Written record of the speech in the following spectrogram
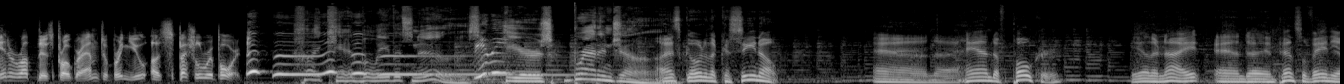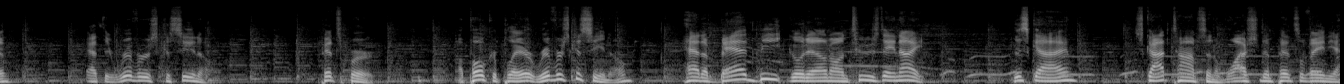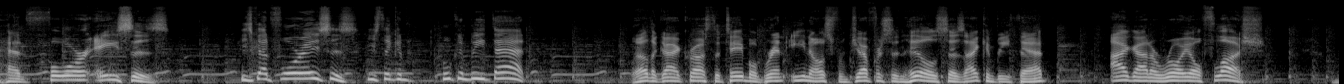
interrupt this program to bring you a special report. I can't believe it's news. Really? Here's Brad and John. Let's go to the casino. And a hand of poker the other night, and uh, in Pennsylvania at the Rivers Casino, Pittsburgh. A poker player, Rivers Casino, had a bad beat go down on Tuesday night. This guy, Scott Thompson of Washington, Pennsylvania, had four aces. He's got four aces. He's thinking, who can beat that? Well, the guy across the table, Brent Enos from Jefferson Hills, says, I can beat that. I got a royal flush.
